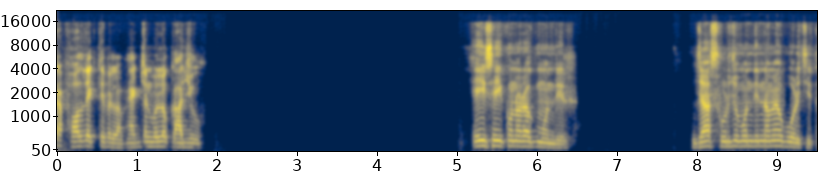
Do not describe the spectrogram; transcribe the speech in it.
একটা ফল দেখতে পেলাম। একজন বলল, কাজু। এই সেই কোনারক মন্দির, যা সূর্য মন্দির নামেও পরিচিত।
